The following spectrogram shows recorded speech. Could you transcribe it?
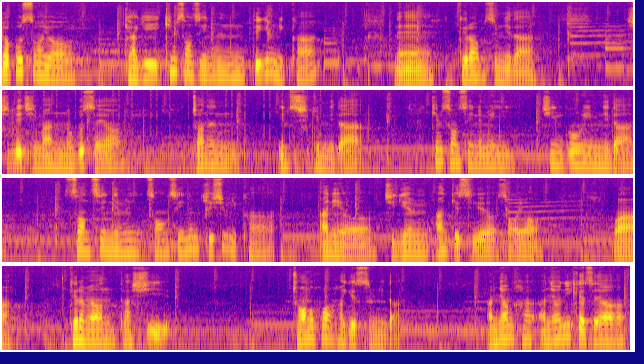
여보세요. 가기 김 선생님은 댁입니까? 네, 그렇습니다. 실례지만 누구세요? 저는 일식입니다. 김 선생님의 친구입니다. 선생님이 선생님 계십니까? 아니요, 지금 안 계세요. 와, 그러면 다시 전화하겠습니다. 안녕, 안녕히 계세요.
